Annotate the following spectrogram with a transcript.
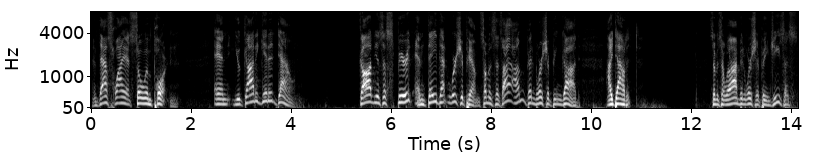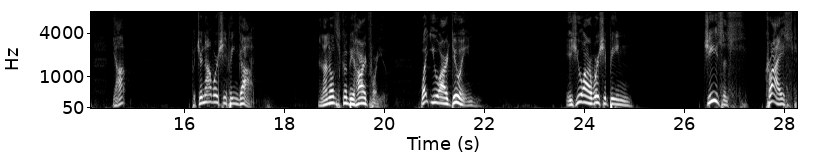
And that's why it's so important. And you got to get it down. God is a spirit, and they that worship him. Someone says, I, I've been worshiping God. I doubt it. Someone says, Well, I've been worshiping Jesus. Yeah. But you're not worshiping God. And I know this is going to be hard for you. What you are doing is you are worshiping Jesus Christ,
